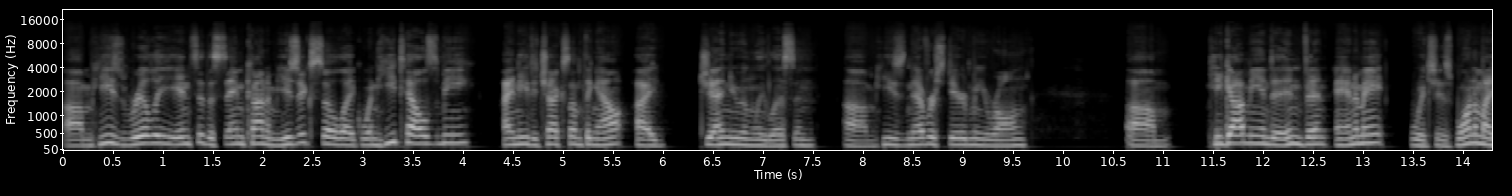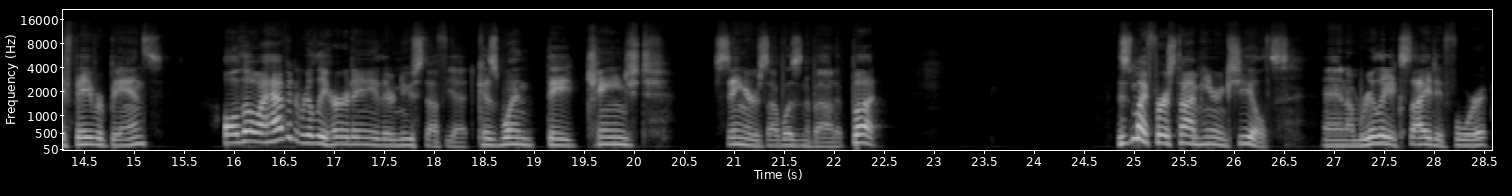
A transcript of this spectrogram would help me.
Um, he's really into the same kind of music, so like when he tells me I need to check something out, I genuinely listen. Um, he's never steered me wrong. Um, he got me into Invent Animate, which is one of my favorite bands. Although I haven't really heard any of their new stuff yet, because when they changed singers, I wasn't about it. But this is my first time hearing Shields, and I'm really excited for it.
